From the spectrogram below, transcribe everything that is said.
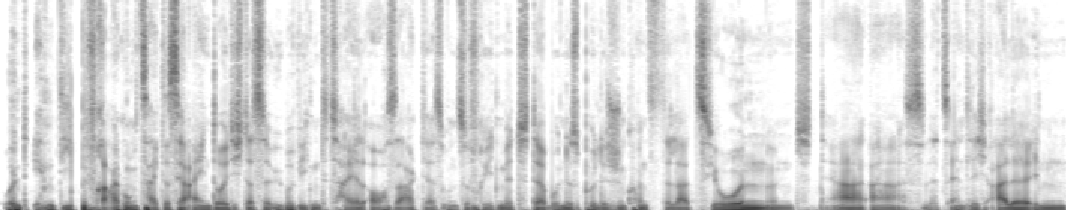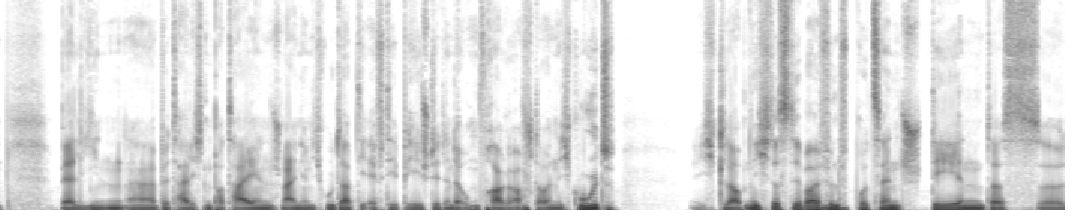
Und eben die Befragung zeigt es ja eindeutig, dass der überwiegende Teil auch sagt, er ist unzufrieden mit der bundespolitischen Konstellation und ja, äh, letztendlich alle in Berlin äh, beteiligten Parteien schneiden ja nicht gut ab. Die FDP steht in der Umfrage erstaunlich gut. Ich glaube nicht, dass die bei 5% stehen. Dass äh,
